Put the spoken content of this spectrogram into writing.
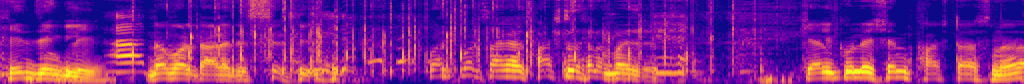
हीच जिंकली. डबल टाळ्या दिसली. पटपट सांगायचं फास्ट झालं पाहिजे. कॅल्क्युलेशन फास्ट असणं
